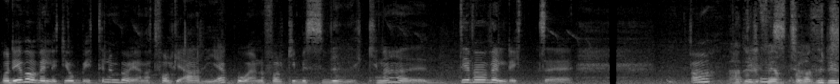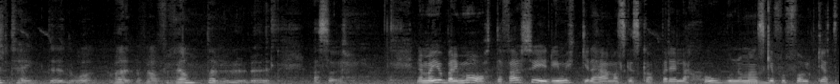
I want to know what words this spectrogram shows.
Och det var väldigt jobbigt till en början, att folk är arga på en och folk är besvikna. Det var väldigt... eh, Ja, Hade, du vad hade du tänkt dig då? Vad, vad förväntade du dig? alltså, när man jobbar i mataffär så är det ju mycket det här man ska skapa relation och man ska få folk att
